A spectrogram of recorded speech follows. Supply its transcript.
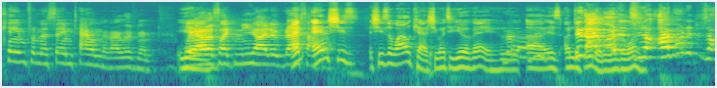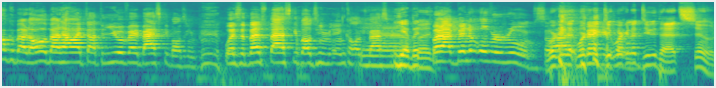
came from the same town that I lived in. When I was like knee high to a And, grasshopper. and she's she's a wildcat. She went to U of A, who No, uh, dude. is Dude, I wanted, one. to, I wanted to talk about all about how I thought the U of A basketball team was the best basketball team in college basketball. Yeah, but But I've been overruled. So we're gonna I we're gonna do, we're gonna do that soon.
